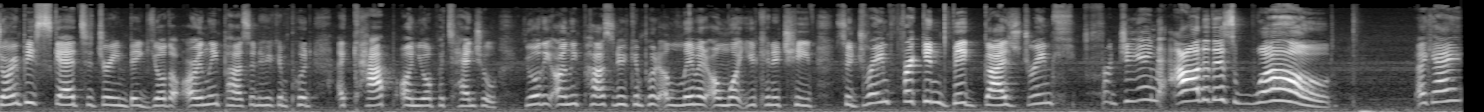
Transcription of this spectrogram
Don't be scared to dream big. You're the only person who can put a cap on your potential. You're the only person who can put a limit on what you can achieve. So dream freaking big, guys. Dream dream out of this world. Okay?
